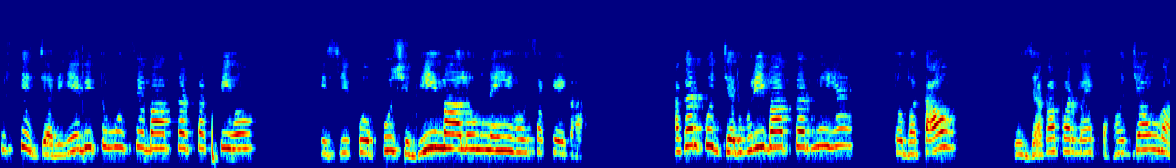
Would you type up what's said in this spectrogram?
इसके ज़रिए भी तुम मुझसे बात कर सकती हो। किसी को कुछ भी मालूम नहीं हो सकेगा। अगर कुछ ज़रूरी बात करनी है तो बताओ। उस जगह पर मैं पहुँच जाऊँगा।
